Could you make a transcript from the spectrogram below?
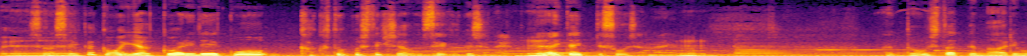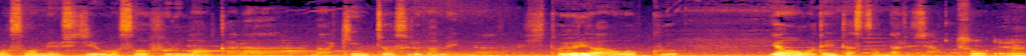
ね。うんその性格も役割でこう獲得してきちゃう性格じゃない、うん。大体ってそうじゃない、うん。どうしたって周りもそう見るし自分もそう振る舞うから、まあ、緊張する場面が人よりは多く矢面に立つとなるじゃん、そうね、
